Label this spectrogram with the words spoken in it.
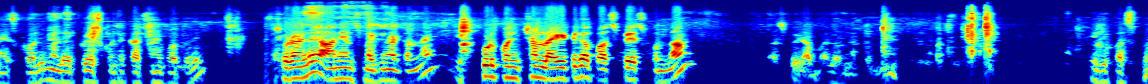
వేసుకోవాలి మళ్ళీ ఎక్కువ వేసుకుంటే కష్టం అయిపోతుంది. చూడండి ఆనియన్స్ మగ్గినట్టు ఉన్నాయి ఇప్పుడు కొంచెం లైట్గా పసుపు వేసుకుందాం. పసుపు డబ్బాలో ఉన్నట్టున్నాయి. ఇది పసుపు.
